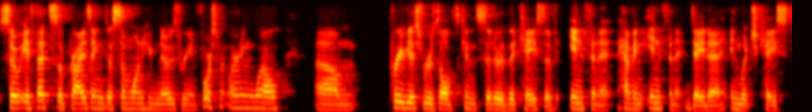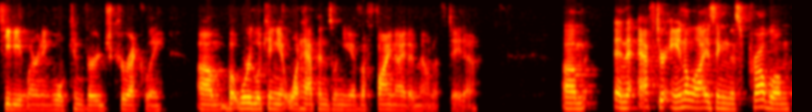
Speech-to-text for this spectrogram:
so if that's surprising to someone who knows reinforcement learning well, um, previous results consider the case of infinite, having infinite data, in which case TD learning will converge correctly. Um, but we're looking at what happens when you have a finite amount of data. Um, and after analyzing this problem,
